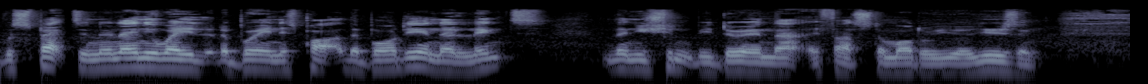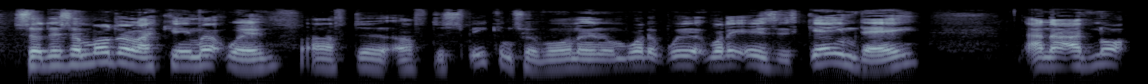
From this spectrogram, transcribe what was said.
respecting in any way that the brain is part of the body and they're linked, then you shouldn't be doing that if that's the model you're using. So there's a model I came up with after after speaking to everyone, and what it, what it is is game day, and I've not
